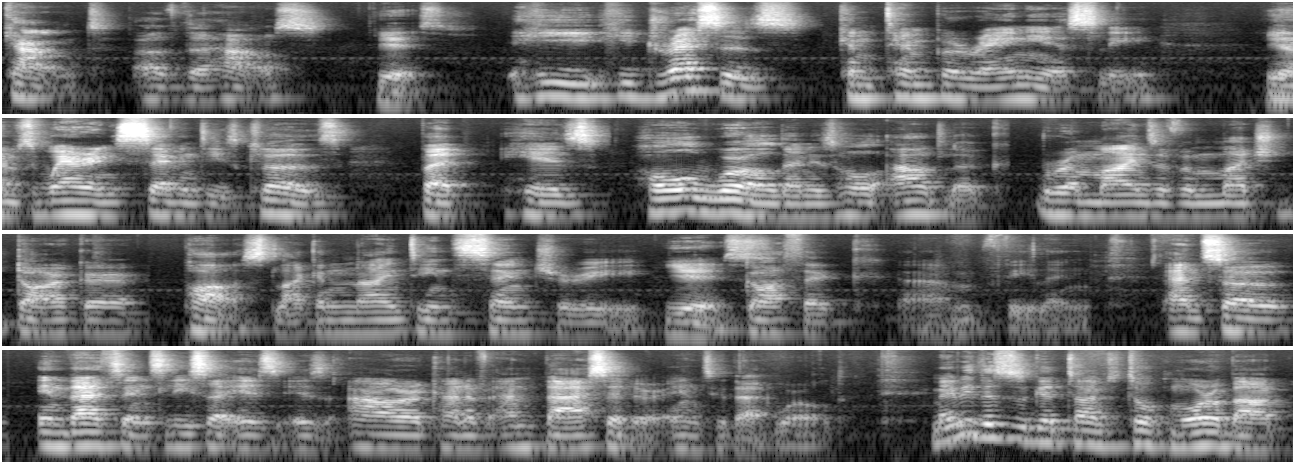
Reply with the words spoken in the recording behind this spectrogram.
count of the house, Yes. he he dresses contemporaneously. Yeah. He's wearing 70s clothes, but his whole world and his whole outlook reminds of a much darker past, like a 19th century Yes. gothic um, feeling. And so, in that sense, Lisa is, is our kind of ambassador into that world. Maybe this is a good time to talk more about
